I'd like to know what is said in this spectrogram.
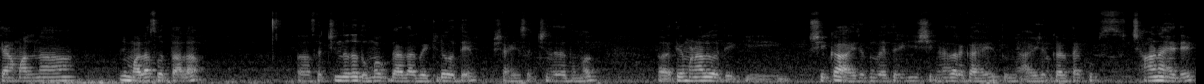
त्या आम्हाला म्हणजे मला स्वतःला सचिनदादा धुमक दादा भेटले होते शाहीर सचिनदादा धुमक. ते म्हणाले होते की शिका याच्यातून काहीतरी शिकण्यासारखं आहे. तुम्ही आयोजन करताय. खूप छान आहे ते.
